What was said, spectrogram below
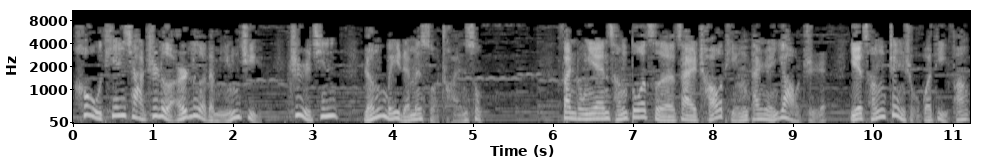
后天下之乐而乐的名句，至今仍为人们所传颂。范仲淹曾多次在朝廷担任要职，也曾镇守过地方。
